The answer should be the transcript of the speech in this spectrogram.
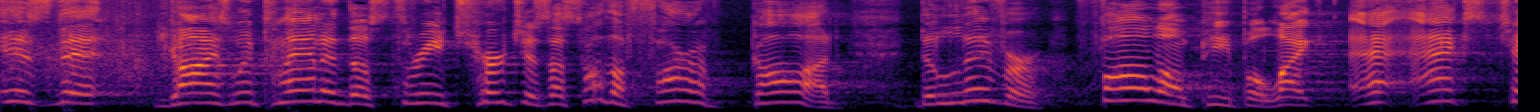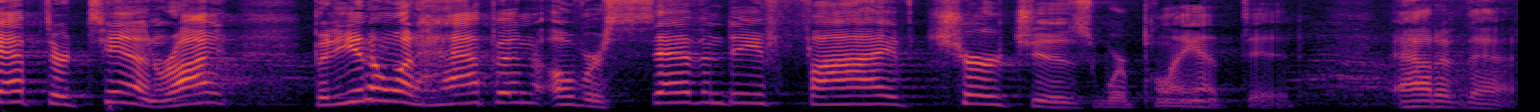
is that, guys, we planted those three churches. I saw the fire of God deliver, fall on people like Acts chapter 10, right? But you know what happened? Over 75 churches were planted out of that.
